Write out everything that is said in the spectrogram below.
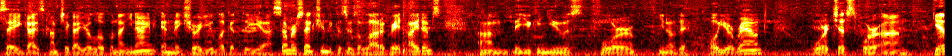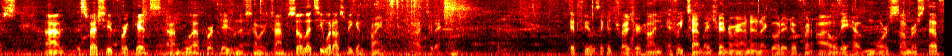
say, guys, come check out your local 99 and make sure you look at the uh, summer section because there's a lot of great items um, that you can use for, you know, the all year round or just for um, gifts, uh, especially for kids um, who have birthdays in the summertime. So let's see what else we can find uh, today. It feels like a treasure hunt every time I turn around and I go to a different aisle. They have more summer stuff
